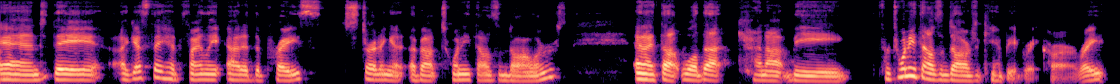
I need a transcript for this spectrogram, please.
and they, I guess they had finally added the price, starting at about twenty thousand dollars. And I thought, well, that cannot be for twenty thousand dollars. It can't be a great car, right?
